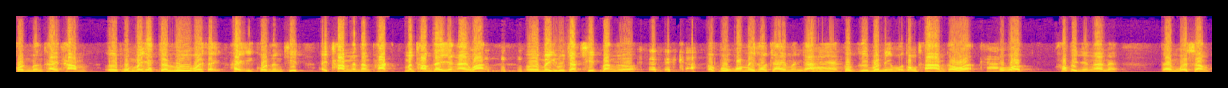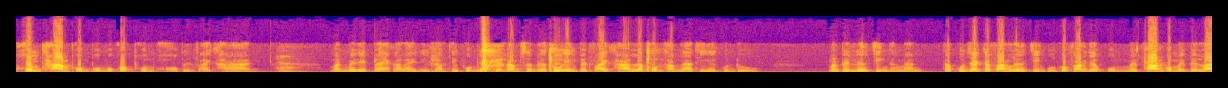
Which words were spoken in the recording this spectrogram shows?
คนเมืองไทยทำเออผมไม่อยากจะรู้ไว้ให้ให้อีกคนนึงคิดไอ้ทำกันทั้งพักมันทำได้ยังไงวะเออไม่รู้จักคิดบ้างเหรอค่ะเออผมก็ไม่เข้าใจเหมือนกันไงอ่าก็คือวันนี้ผมต้องถามเขาว่าค่ะเพราะว่าเขาเป็นอย่างนั้นน่ะแต่เมื่อสังคมถามผมผมบอกว่าผมขอเป็นฝ่ายค้านอ่ามันไม่ได้แปลกอะไรนี่ครับ ที่ผมอยากจะนำเสนอตัวเองเป็นฝ่ายค้าน แล้วผมทำหน้าที่ให้คุณดู มันเป็นเรื่องจริงทั้งนั้น ถ้าคุณอยากจะฟังเรื่องจริง คุณก็ฟังจากผม ไม่ฟังก็ไม่เป็นไร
